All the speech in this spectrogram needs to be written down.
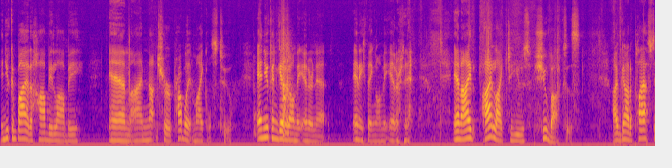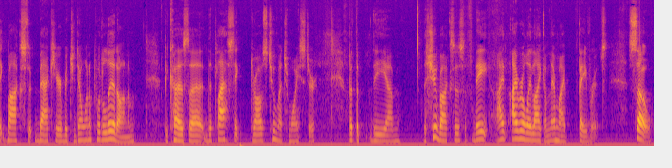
and you can buy it at Hobby Lobby, and I'm not sure, probably at Michael's too. And you can get it on the internet, anything on the internet. And I, I like to use shoe boxes. I've got a plastic box back here, but you don't want to put a lid on them because uh, the plastic draws too much moisture. But the the um, the shoe boxes, they I, I really like them. They're my favorites. So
